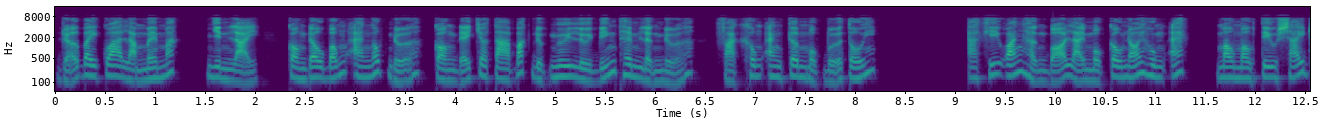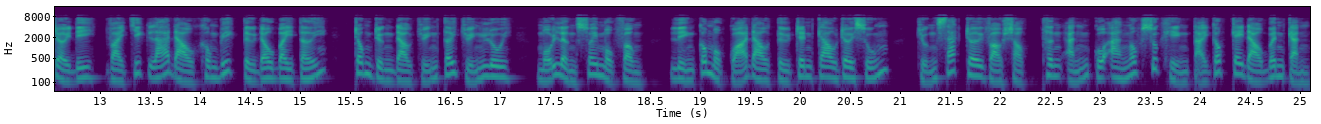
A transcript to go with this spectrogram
Rỡ bay qua làm mê mắt, nhìn lại, còn đâu bóng a ngốc nữa, còn để cho ta bắt được ngươi lười biến thêm lần nữa, phạt không ăn cơm một bữa tối. A khí oán hận bỏ lại một câu nói hung ác, mau mau tiêu sái rời đi, vài chiếc lá đào không biết từ đâu bay tới, trong rừng đào chuyển tới chuyển lui, mỗi lần xoay một vòng, liền có một quả đào từ trên cao rơi xuống, chuẩn xác rơi vào sọc, thân ảnh của A Ngốc xuất hiện tại gốc cây đào bên cạnh,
